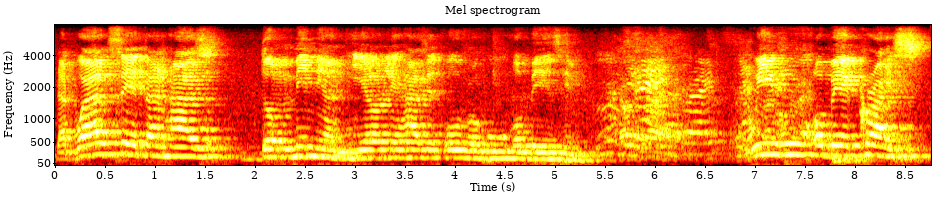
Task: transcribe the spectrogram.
that while Satan has dominion, he only has it over who obeys him. Right. We who obey Christ,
